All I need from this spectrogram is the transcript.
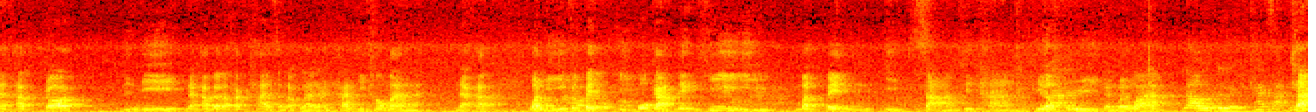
นะครับก็ยินดีนะครับแล้วก็ทักทายสำหรับหลาย ๆ ท่านที่เข้ามานะครับ วันนี้ก็เป็นอีกโอกาสหนึ่งที่มันเป็นอีกสามทิศทางที่เราคุยกันไว้ว่า เราเหลืออีกแค่สามที่ใช่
